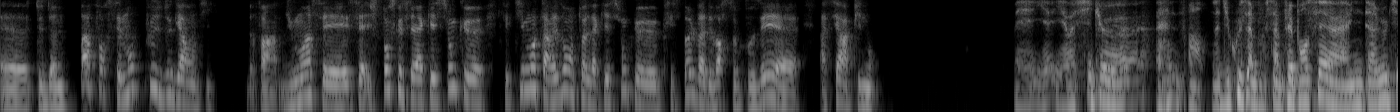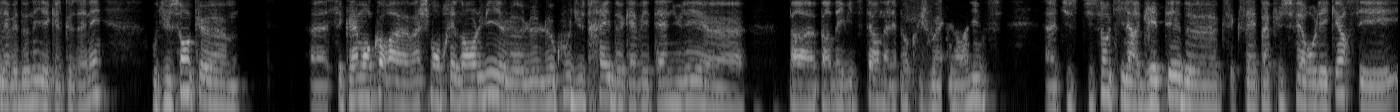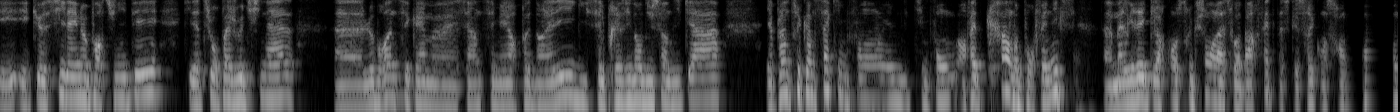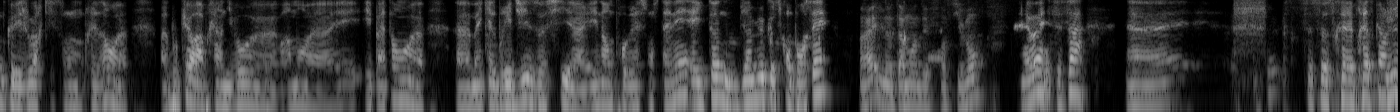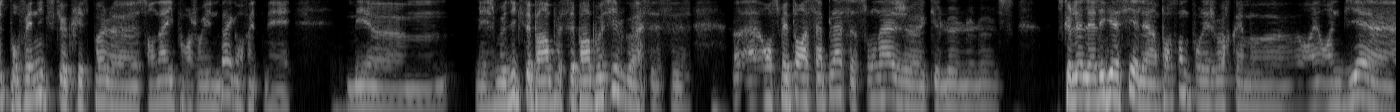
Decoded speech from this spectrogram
euh, te donne pas forcément plus de garanties. Enfin, du moins, c'est, je pense que c'est la question que, effectivement, tu as raison, Antoine, la question que Chris Paul va devoir se poser assez rapidement. Mais il y, a aussi que, enfin, du coup, ça me, fait penser à une interview qu'il avait donnée il y a quelques années, où tu sens que c'est quand même encore euh, vachement présent en lui, le, le, coup du trade qui avait été annulé euh, par, David Stern à l'époque où il jouait à New. Tu, sens qu'il a regretté que, ça n'avait pas pu se faire aux Lakers et, que s'il a une opportunité, qu'il a toujours pas joué de finale, LeBron c'est quand même c'est un de ses meilleurs potes dans la ligue, c'est le président du syndicat, il y a plein de trucs comme ça qui me font, qui me font en fait craindre pour Phoenix, euh, malgré que leur construction là soit parfaite, parce que c'est vrai qu'on se rend compte que les joueurs qui sont présents, euh, bah, Booker a pris un niveau euh, vraiment épatant, Michael Bridges aussi, énorme progression cette année, Ayton bien mieux que ce qu'on pensait. Ouais, notamment défensivement. Et ouais, c'est ça. Ce, ce, serait presque injuste pour Phoenix que Chris Paul s'en aille pour jouer une bague en fait, mais mais mais je me dis que c'est pas pas impossible quoi. en se mettant à sa place, à son âge, euh, parce que la, legacy elle est importante pour les joueurs quand même euh, en, NBA. Euh,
